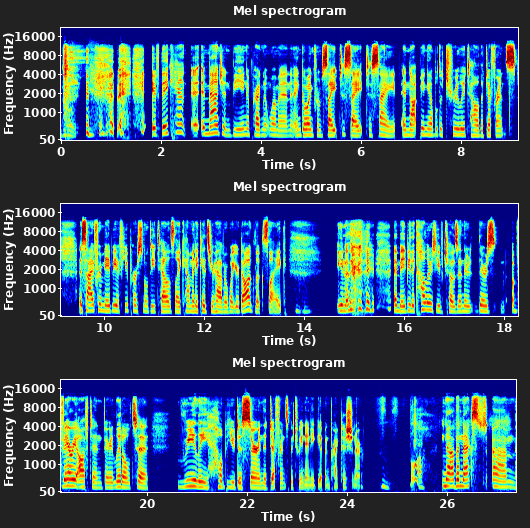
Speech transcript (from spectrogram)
Right. if they can't imagine being a pregnant woman and going from site to site to site and not being able to truly tell the difference, aside from maybe a few personal details like how many kids you have or what your dog looks like. Mm-hmm. You know, they're, they're, and maybe the colors you've chosen. There, there's very often very little to really help you discern the difference between any given practitioner. Hmm. Cool. Now, the next um,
